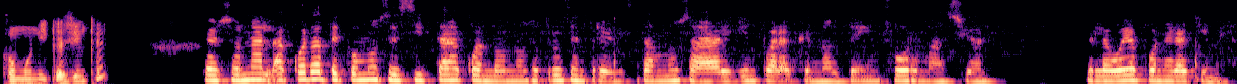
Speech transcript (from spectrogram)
¿Comunicación qué? Personal. Acuérdate cómo se cita cuando nosotros entrevistamos a alguien para que nos dé información. Te la voy a poner aquí, mira.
